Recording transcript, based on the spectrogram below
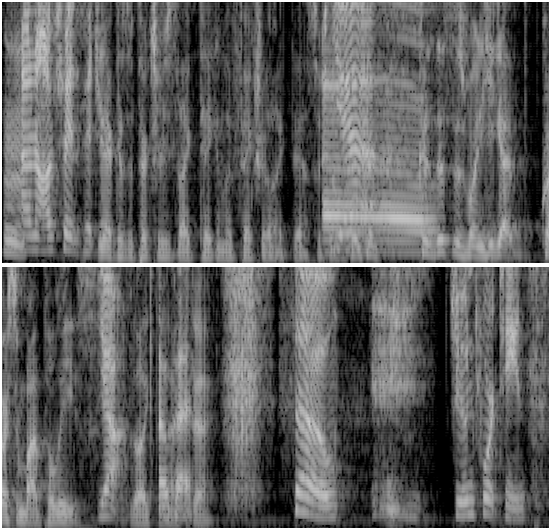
I don't know I'll show you the picture Yeah, because the picture he's like taking the picture like this or something. Yeah. Because this is when he got questioned by police. Yeah. Like the Okay. next day. so June 14th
